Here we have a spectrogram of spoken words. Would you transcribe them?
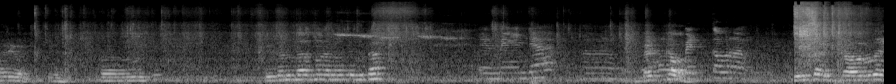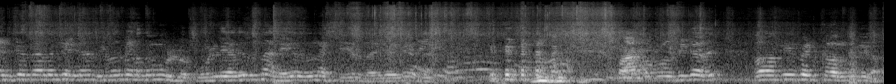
അടിപൊളി ഇതെന്താ സാധനം? ബെഡ് കവർ. ബെഡ് കവറാണ് ഈ കവർ മേടിച്ച് എന്താണെന്ന് വെച്ച് കഴിഞ്ഞാൽ ഇവൻ കിടന്ന് മുള്ളും. മുള്ളിയാൽ ഇത് നനയും ഇത് നശിക്കരുത്. അതിനുവേണ്ടി വാട്ടർ പ്രൂഫിംഗ് അത് അപ്പൊ നമുക്ക് ഈ ബെഡ് കവറിൽ ഇടാം.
